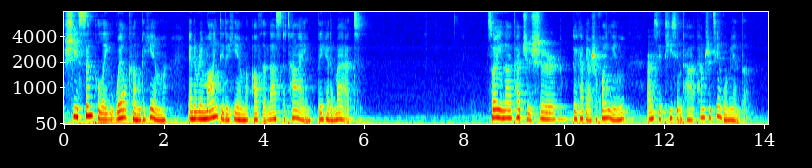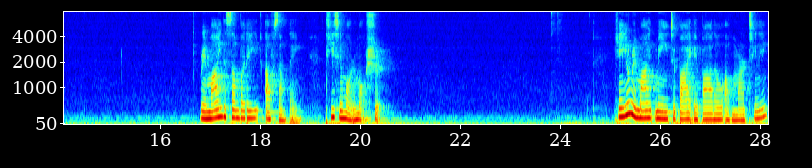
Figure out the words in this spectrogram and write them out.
she simply welcomed him and reminded him of the last time they had met. 所以呢，他只是对他表示欢迎，而且提醒他他们是见过面的。Remind somebody of something，提醒某人某事。Can you remind me to buy a bottle of martini?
